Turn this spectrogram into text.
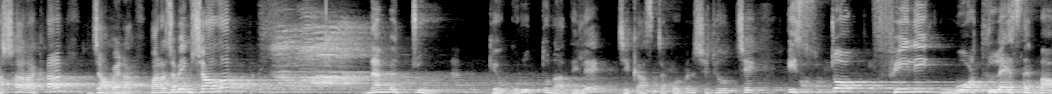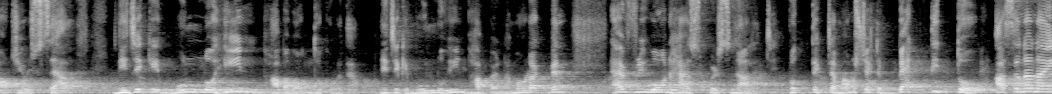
আশা রাখা যাবে না। পারা যাবে ইনশাআল্লাহ? নাম্বার টু কেউ গুরুত্ব না দিলে যে কাজটা করবেন সেটি হচ্ছে stop feeling worthless about yourself নিজেকে মূল্যহীন ভাবা বন্ধ করে দেন নিজেকে মূল্যহীন ভাববেন না। মনে রাখবেন এভরি ওয়ান হ্যাজ পার্সোনালিটি প্রত্যেকটা মানুষের একটা ব্যক্তিত্ব আছে না নাই?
